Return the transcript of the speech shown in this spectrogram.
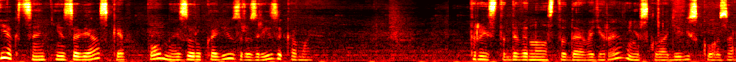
І акцентні зав'язки по низу рукавів з розрізиками. 399 гривень у складі віскоза.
